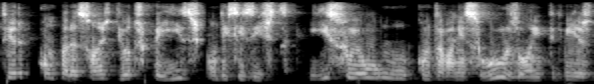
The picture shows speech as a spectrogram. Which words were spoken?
ter comparações de outros países onde isso existe. E isso eu, como trabalho em seguros ou em epidemias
